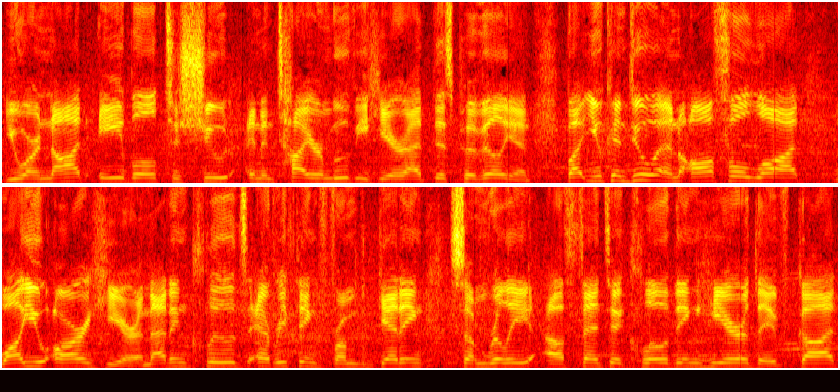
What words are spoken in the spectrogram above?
you are not able to shoot an entire movie here at this pavilion. But you can do an awful lot while you are here, and that includes everything from getting some really authentic clothing here. They've got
